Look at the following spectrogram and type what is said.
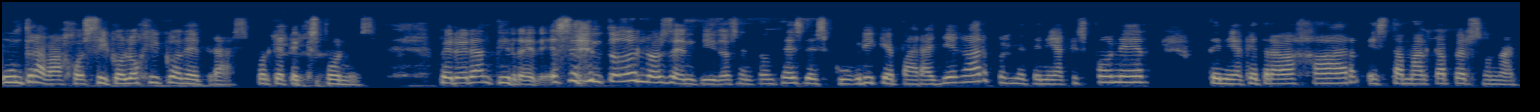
Un, trabajo psicológico detrás, porque te expones. Pero era antirredes en todos los sentidos. Entonces descubrí que para llegar, pues me tenía que exponer, tenía que trabajar esta marca personal.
